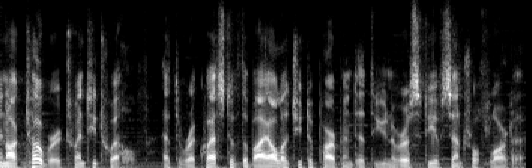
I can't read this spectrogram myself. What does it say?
In October 2012, at the request of the biology department at the University of Central Florida,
